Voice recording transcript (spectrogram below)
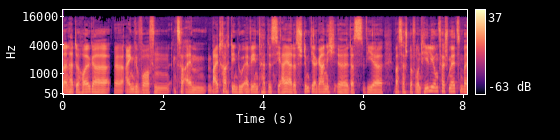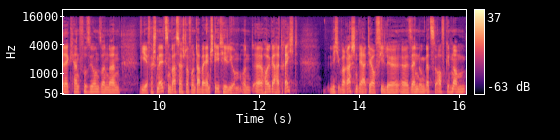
dann hatte Holger äh, eingeworfen zu einem Beitrag, den du erwähnt hattest, ja, ja, das stimmt ja gar nicht, äh, dass wir Wasserstoff und Helium verschmelzen bei der Kernfusion, sondern wir verschmelzen Wasserstoff und dabei entsteht Helium. Und äh, Holger hat recht nicht überraschend, er hat ja auch viele äh, Sendungen dazu aufgenommen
